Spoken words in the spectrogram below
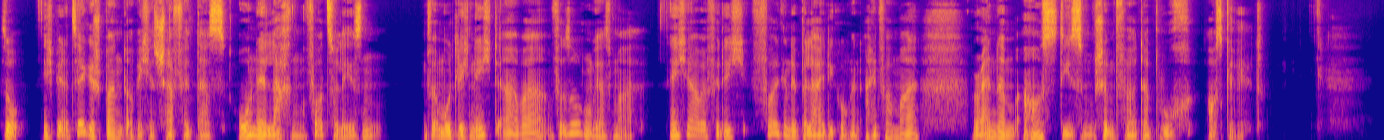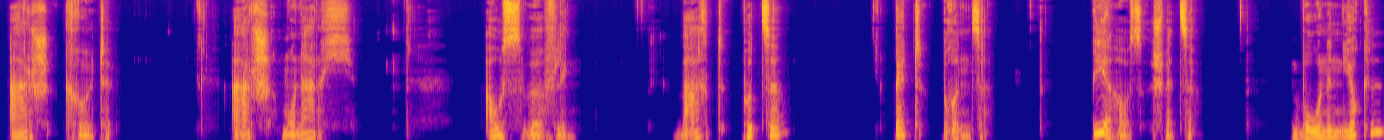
So, ich bin jetzt sehr gespannt, ob ich es schaffe, das ohne Lachen vorzulesen. Vermutlich nicht, aber versuchen wir es mal. Ich habe für dich folgende Beleidigungen einfach mal random aus diesem Schimpfwörterbuch ausgewählt. Arschkröte. Arschmonarch. Auswürfling, Bartputzer, Bettbrunzer, Bierhausschwätzer, Bohnenjockel,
